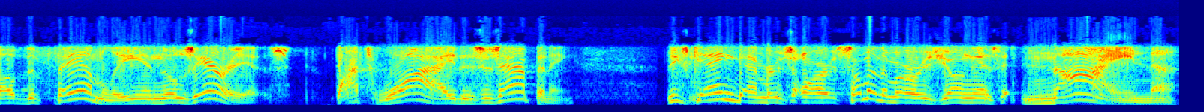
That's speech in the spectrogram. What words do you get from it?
of the family in those areas. That's why this is happening. These gang members are some of them are as young as 9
